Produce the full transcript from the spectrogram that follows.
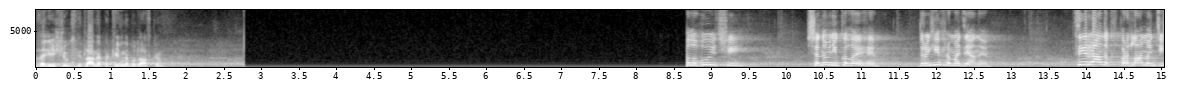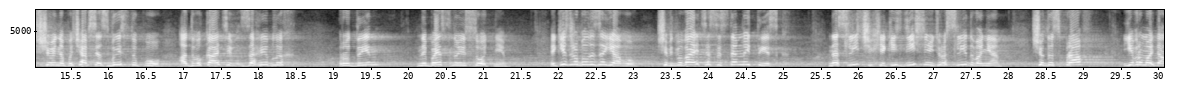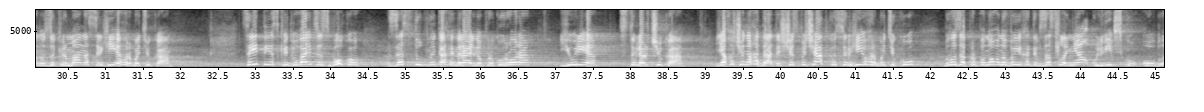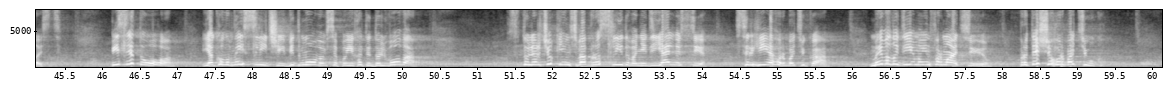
Заліщук Світлана Петрівна, будь ласка. Головуючий, шановні колеги, дорогі громадяни, цей ранок в парламенті щойно почався з виступу адвокатів загиблих родин Небесної Сотні, які зробили заяву, що відбувається системний тиск на слідчих, які здійснюють розслідування щодо справ Євромайдану, зокрема на Сергія Горбатюка. Цей тиск відбувається з боку заступника Генерального прокурора Юрія Столярчука. Я хочу нагадати, що спочатку Сергію Горбатюку було запропоновано виїхати в заслання у Львівську область. Після того, як головний слідчий відмовився поїхати до Львова, Столярчук ініціював розслідування діяльності Сергія Горбатюка. Ми володіємо інформацією про те, що Горбатюк,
